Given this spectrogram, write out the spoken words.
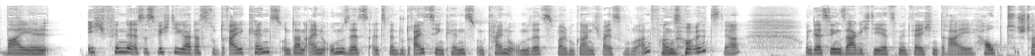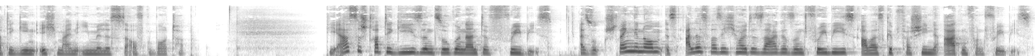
weil ich finde, es ist wichtiger, dass du drei kennst und dann eine umsetzt, als wenn du 13 kennst und keine umsetzt, weil du gar nicht weißt, wo du anfangen sollst, ja. Und deswegen sage ich dir jetzt, mit welchen drei Hauptstrategien ich meine E-Mail-Liste aufgebaut habe. Die erste Strategie sind sogenannte Freebies. Also streng genommen ist alles, was ich heute sage, sind Freebies, aber es gibt verschiedene Arten von Freebies.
